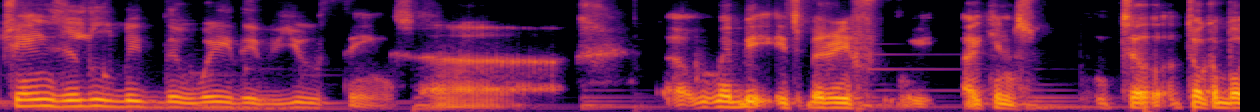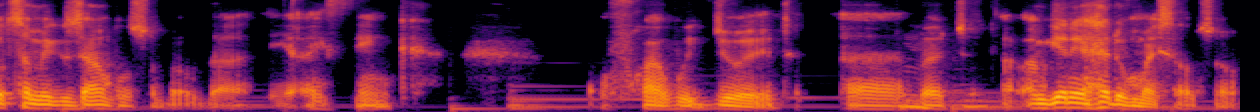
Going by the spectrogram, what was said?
change a little bit the way they view things. Uh, uh, maybe it's better if we, I can tell, talk about some examples about that. Yeah, I think of how we do it. Uh, but mm-hmm. I'm getting ahead of myself, so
